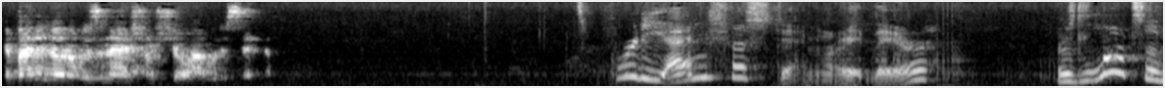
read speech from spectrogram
if I didn't know it was a national show I would have said no. It's pretty interesting right there. There's lots of.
